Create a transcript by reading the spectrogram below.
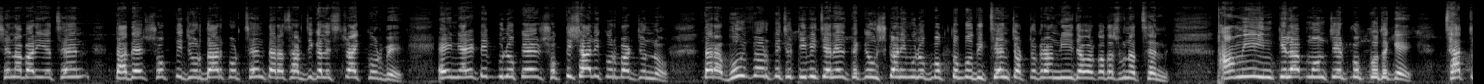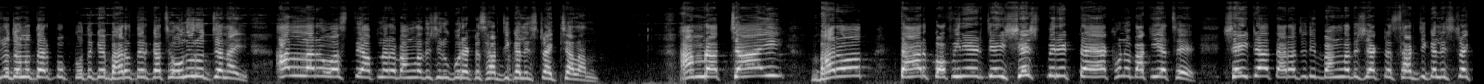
সেনা বাড়িয়েছেন, তাদের শক্তি জোরদার করছেন, তারা সার্জিক্যাল স্ট্রাইক করবে। এই ন্যারেটিভগুলোকে শক্তিশালী করবার জন্য তারা ভুইফোর কিছু টিভি চ্যানেল থেকে উস্কানিমূলক বক্তব্য দিচ্ছেন, চট্টগ্রাম নিয়ে যাওয়ার কথা শোনাচ্ছেন। আমি ইনকিলাব মঞ্চের পক্ষ থেকে, ছাত্র জনতার পক্ষ থেকে ভারতের কাছে অনুরোধ জানাই আল্লাহরও আস্তে আপনারা বাংলাদেশের উপর একটা সার্জিক্যাল স্ট্রাইক চালান। আমরা চাই ভারত তার কফিনের যেই শেষ পেরেকটা এখনও বাকি আছে সেইটা তারা যদি বাংলাদেশে একটা সার্জিক্যাল স্ট্রাইক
